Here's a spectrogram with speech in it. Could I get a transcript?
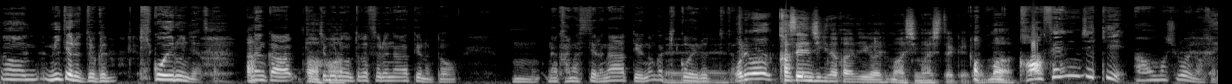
うん、見てるというか、聞こえるんじゃないですか。あなんか、キャッチボールの音がするなっていうのと、うん、なんか話してるなっていうのが聞こえるって言ってた俺は河川敷な感じが、まあしましたけど、ま河川敷？あ、面白いな、それ。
